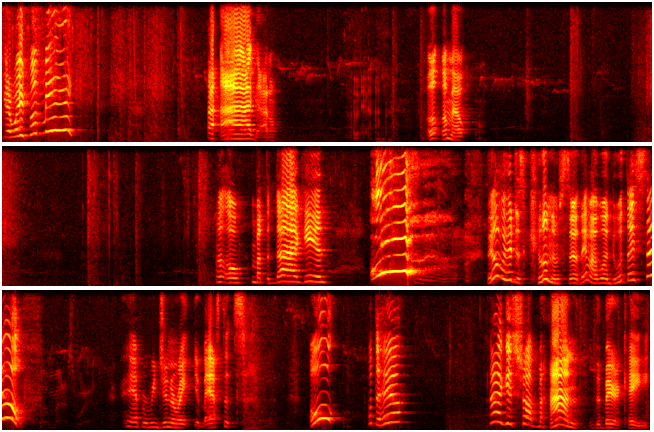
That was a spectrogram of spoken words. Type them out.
Get away from me. I got him. Oh, I'm out. Uh-oh. I'm about to die again. Oh! They over here just killing themselves. They might well do it themselves. Help her regenerate, you bastards. Oh! What the hell? How I get shot behind the barricade?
